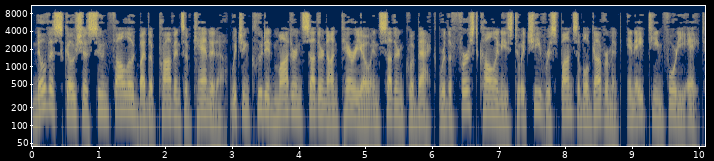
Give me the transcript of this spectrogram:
Nova Scotia soon followed by the province of Canada which included modern southern Ontario and southern Quebec were the first colonies to achieve responsible government, in 1848.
